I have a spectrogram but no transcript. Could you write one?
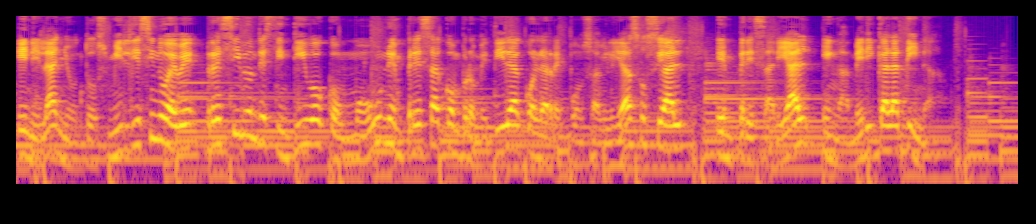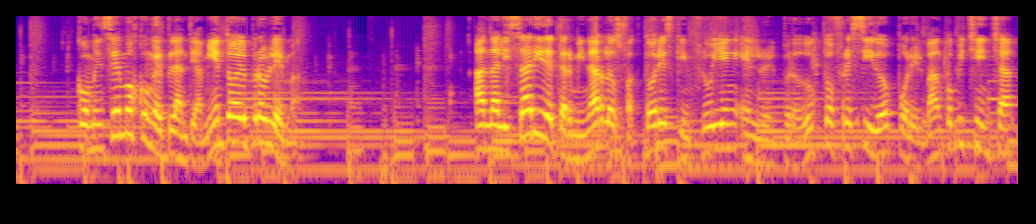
En el año 2019 recibe un distintivo como una empresa comprometida con la responsabilidad social empresarial en América Latina. Comencemos con el planteamiento del problema. Analizar y determinar los factores que influyen en el producto ofrecido por el Banco Pichincha,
